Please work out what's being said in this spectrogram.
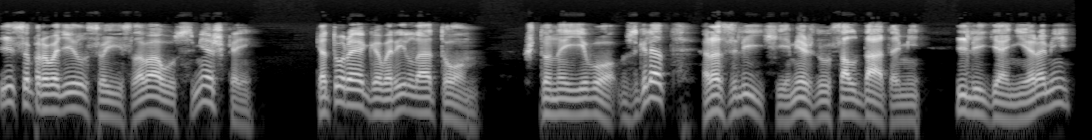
и сопроводил свои слова усмешкой, которая говорила о том, что на его взгляд различие между солдатами и легионерами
